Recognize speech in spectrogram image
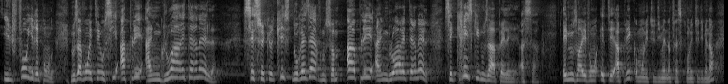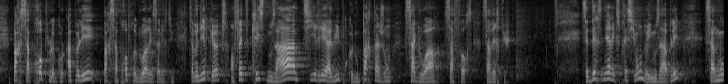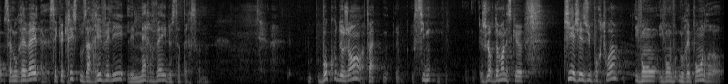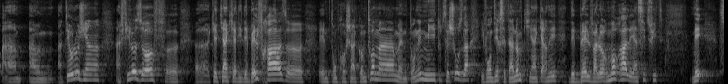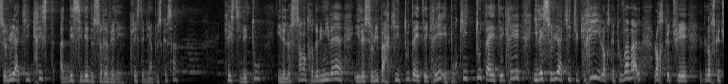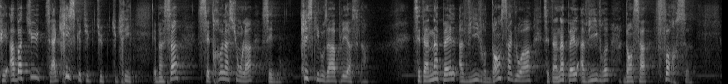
Il faut y répondre. Nous avons été aussi appelés à une gloire éternelle. C'est ce que Christ nous réserve. Nous sommes appelés à une gloire éternelle. C'est Christ qui nous a appelés à ça. Et nous avons été appelés, comme on l'étudie maintenant, par sa propre, appelés par sa propre gloire et sa vertu. Ça veut dire que, en fait, Christ nous a attirés à lui pour que nous partageons sa gloire, sa force, sa vertu. Cette dernière expression de il nous a appelés, ça nous, révèle, c'est que Christ nous a révélé les merveilles de sa personne. Beaucoup de gens, enfin, si je leur demande, est-ce que qui est Jésus pour toi? Ils vont, ils vont nous répondre un, un, théologien, un philosophe, euh, euh, quelqu'un qui a dit des belles phrases, euh, aime ton prochain comme toi-même, aime ton ennemi, toutes ces choses-là. Ils vont dire c'est un homme qui a incarné des belles valeurs morales et ainsi de suite. Mais celui à qui Christ a décidé de se révéler, Christ est bien plus que ça. Christ, il est tout. Il est le centre de l'univers. Il est celui par qui tout a été créé et pour qui tout a été créé. Il est celui à qui tu cries lorsque tout va mal, lorsque tu es, lorsque tu es abattu. C'est à Christ que tu, tu cries. Et eh bien ça, cette relation-là, c'est Christ qui nous a appelés à cela. C'est un appel à vivre dans sa gloire, c'est un appel à vivre dans sa force.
